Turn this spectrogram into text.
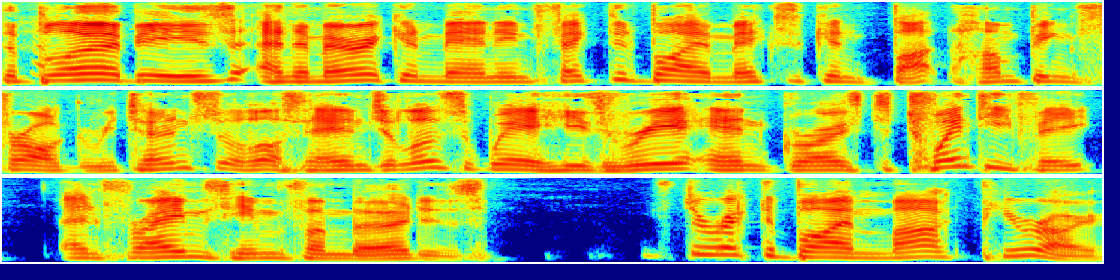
the blurb is an American man infected by a Mexican butt humping frog returns to Los Angeles where his rear end grows to 20 feet and frames him for murders. It's directed by Mark Pirro.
